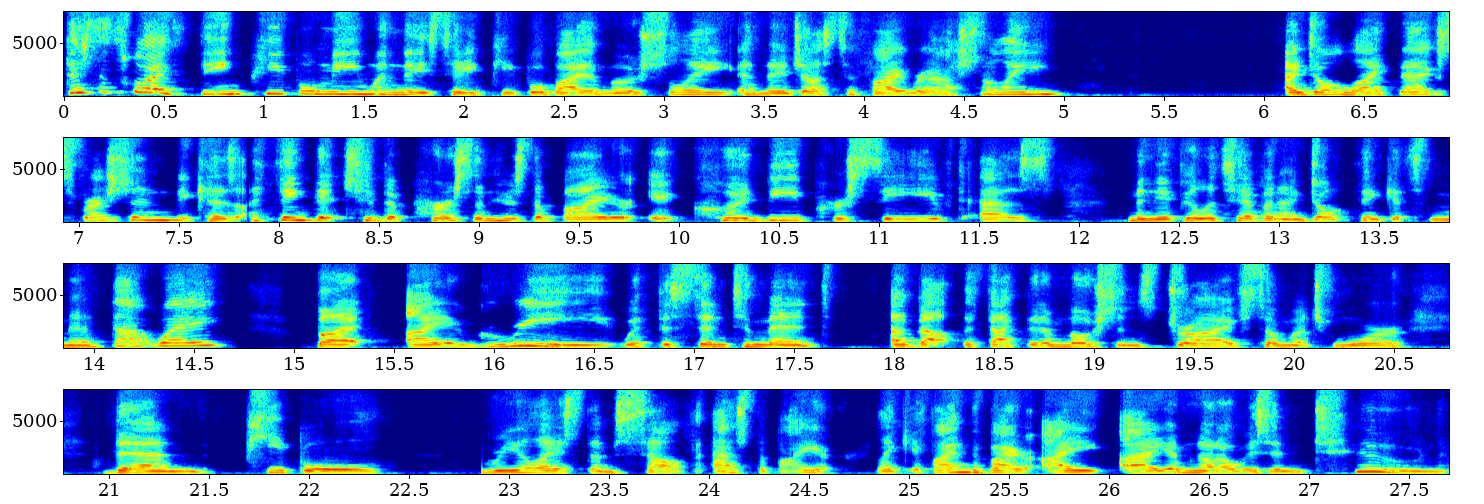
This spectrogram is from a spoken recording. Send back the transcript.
This is what I think people mean when they say people buy emotionally and they justify rationally. I don't like that expression because I think that to the person who's the buyer, it could be perceived as manipulative, and I don't think it's meant that way. But I agree with the sentiment about the fact that emotions drive so much more than people realize themselves as the buyer. Like if I'm the buyer, I, I am not always in tune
